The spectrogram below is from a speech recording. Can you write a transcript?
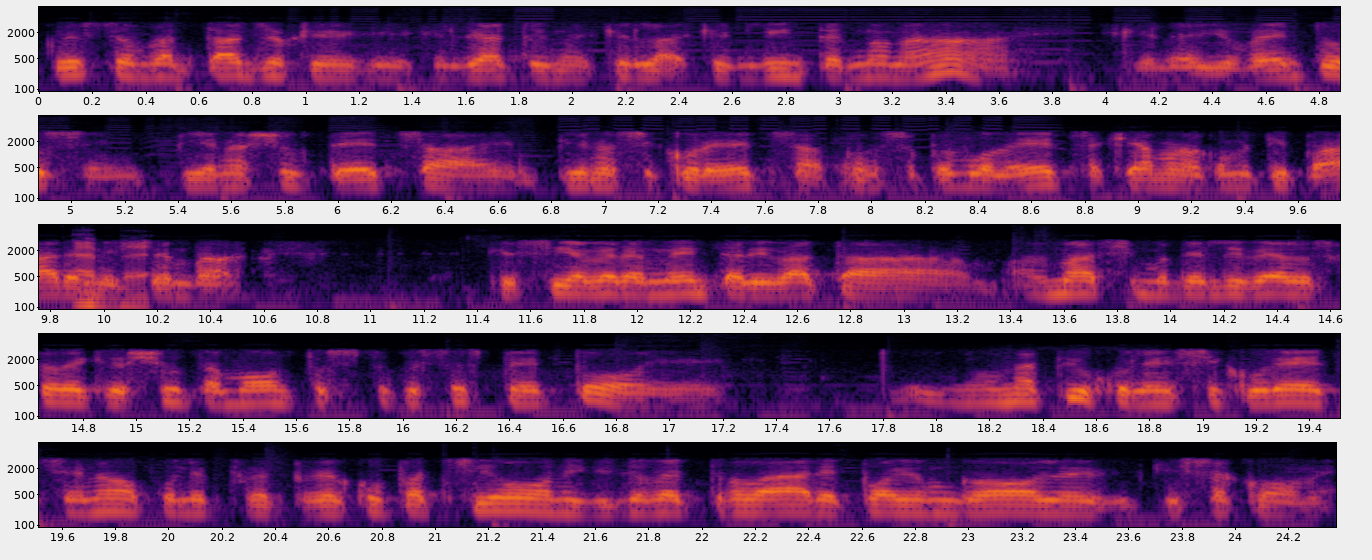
questo è un vantaggio che, che, altri, che, la, che l'Inter non ha che la Juventus è in piena scioltezza, in piena sicurezza, consapevolezza, chiamala come ti pare, eh mi sembra che sia veramente arrivata al massimo del livello, la squadra è cresciuta molto sotto questo aspetto e non ha più quelle insicurezze, no? quelle preoccupazioni di dover trovare poi un gol chissà come.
